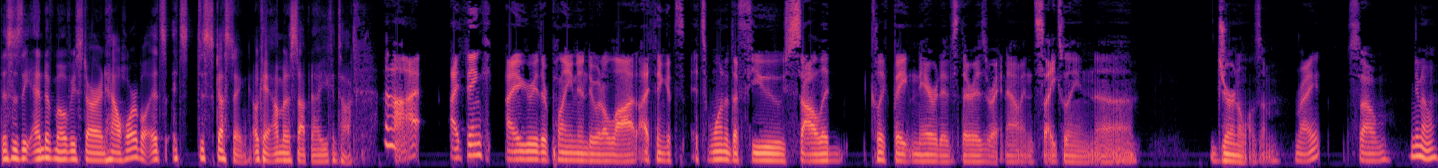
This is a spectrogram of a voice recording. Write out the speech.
this is the end of Movistar and how horrible. It's it's disgusting. Okay, I'm to stop now. You can talk. I, I think I agree they're playing into it a lot. I think it's it's one of the few solid clickbait narratives there is right now in cycling uh, journalism, right? So you know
